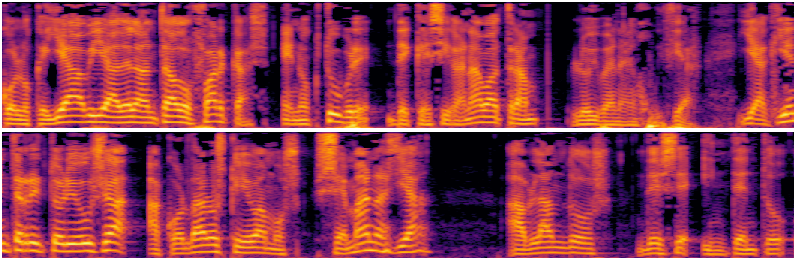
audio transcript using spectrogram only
con lo que ya había adelantado Farcas en octubre, de que si ganaba Trump lo iban a enjuiciar. Y aquí en territorio USA, acordaros que llevamos semanas ya hablando de ese intento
